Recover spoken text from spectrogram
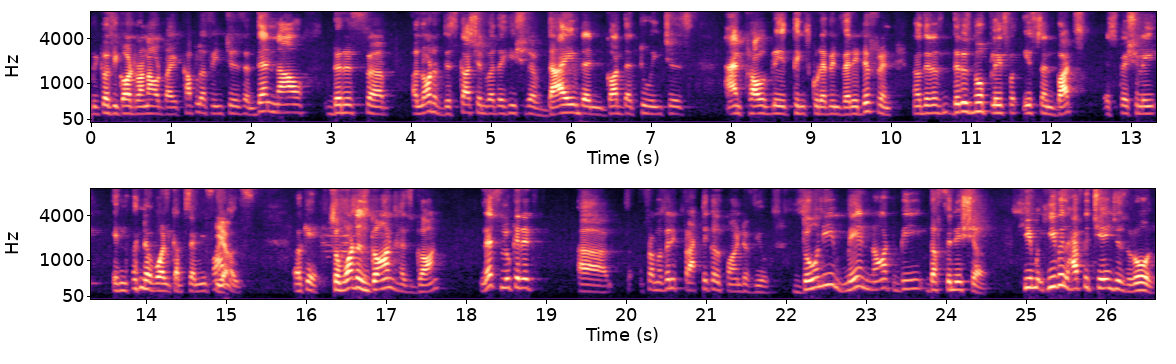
because he got run out by a couple of inches. And then now there is uh, a lot of discussion whether he should have dived and got that two inches, and probably things could have been very different. Now there is there is no place for ifs and buts, especially in, in the World Cup semi-finals. Yeah. Okay, so what has gone has gone. Let's look at it uh, from a very practical point of view. Dhoni may not be the finisher. He, he will have to change his role.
